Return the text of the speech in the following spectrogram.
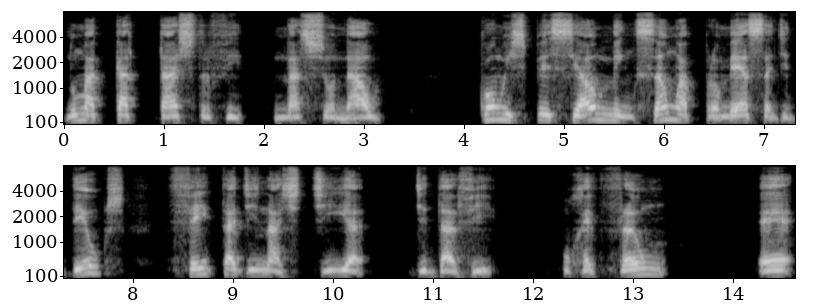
numa catástrofe nacional, com especial menção à promessa de Deus feita à dinastia de Davi o refrão é:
